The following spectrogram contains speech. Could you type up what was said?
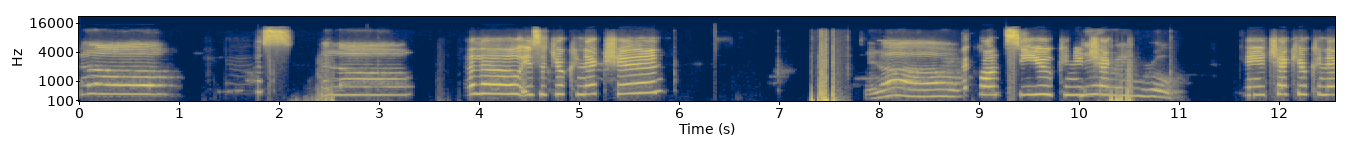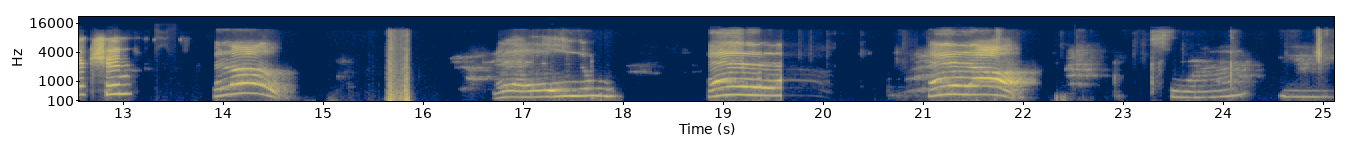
Hello. Yes. Hello. Hello, is it your connection? Hello. I can't see you. Can you check room. can you check your connection? Hello. Hello. Hello. Hello. Ghim.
